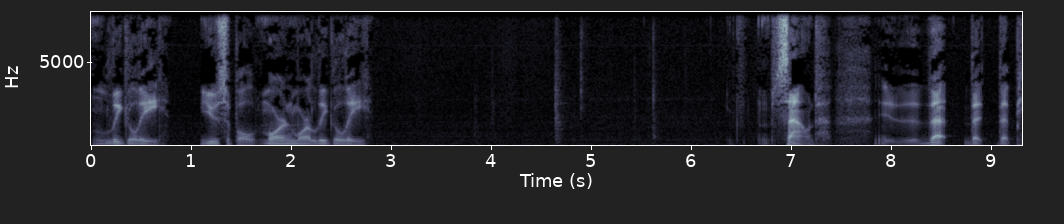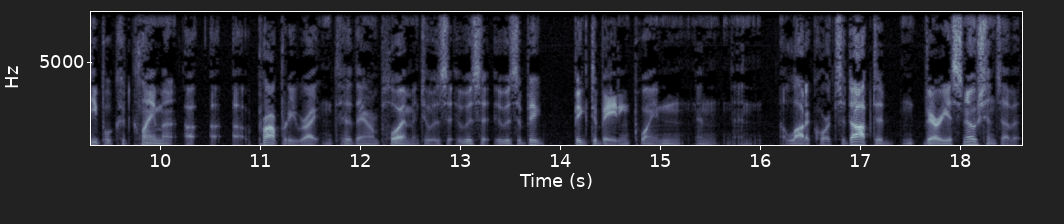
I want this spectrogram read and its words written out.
legally usable, more and more legally sound that that that people could claim a, a, a, property right into their employment. It was it was it was a big big debating point, and, and, and a lot of courts adopted various notions of it.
